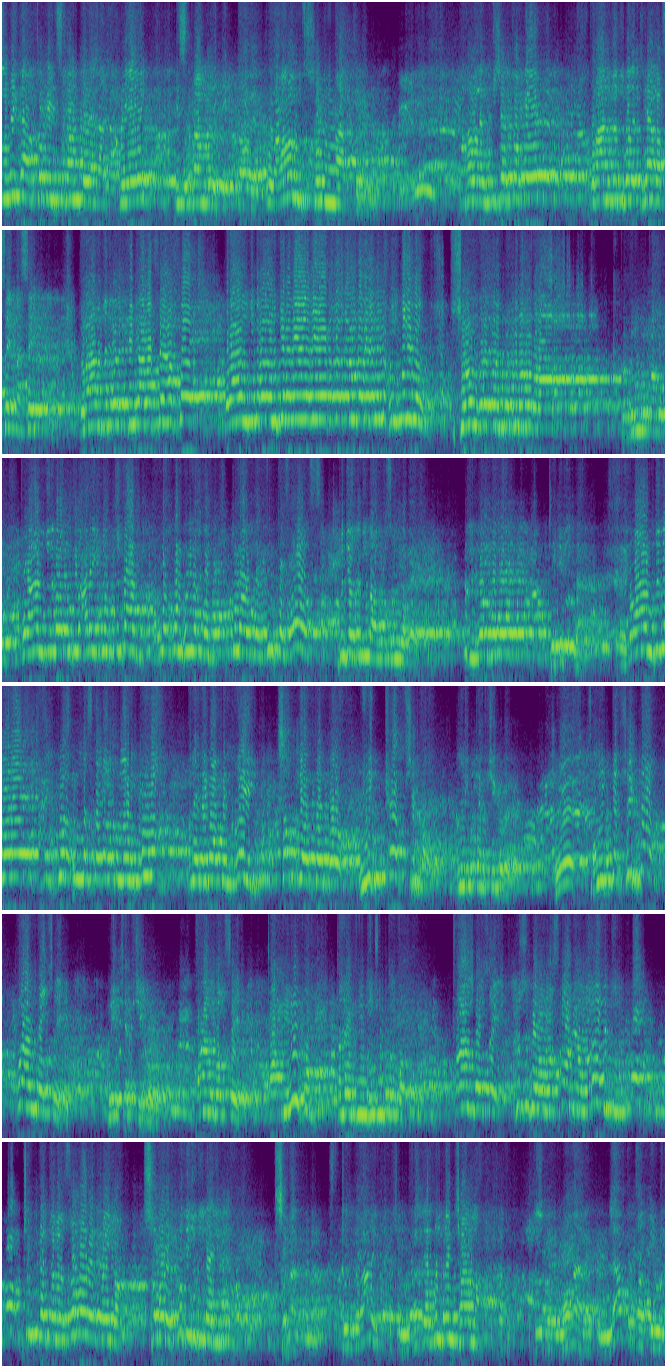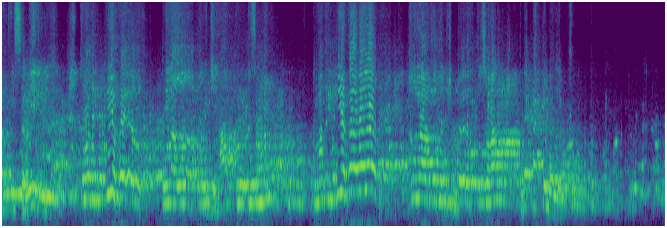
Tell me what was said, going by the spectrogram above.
আমেরিকার চোখে ইসলামকে দেখা যাবে, ইসলামকে দেখতে হবে কোরআন, সুন্নার চোখে। কথা বলেন কিসের চোখে? কোরআন যদি বলে জিহাদ আছে আছে। কোরআন যদি বলে কিতাব আছে আছে। কোরআন যদি বলে উনকিনা নিয়ে নিয়ে আলহামদুলিল্লাহ স্মরণ করে করে প্রতিবাদ করা। কোরআন যদি বলে কুতিবা আলাইকুম কিতাব আল্লাহ কোন কোন রাখো। তোমার উপর চিন্তা ফরজ যদি তুমি না পছন্দ করো। আমি বলব ঠিকই ঠিক না কোরআন যদি বলে আইকুর উন্মস্তাগাতুল্লাহ কুল্লাহ আমি রিবাতিন খাইর শক্তি অর্জন করো। নিক্ষেপ শিখো। নিক্ষেপ শিখব। নিক্ষেপ শিখব। কোরআন বলছে নিক্ষেপ শিখো। কোরআন বলছে কাতিলুকুম তাদের বিরুদ্ধে যুদ্ধ করো। কোরআন বলছে ইসবিরু ওয়াসাবিরু ওয়া রাবিতু যুদ্ধের জন্য সবরের প্রয়োজন, সবরের প্রতিযোগিতায় লিখতে হবে। সুবহানাল্লাহ আল কোরআনের কথা শুনব রাজি তো ইনশাআল্লাহ আল্লাহ তোমাদের কি হয়ে গেল? তোমরা আল্লাহর প্রতি জিহাদ করতেছো না? তোমাদের কি হয়ে গেল? আল্লাহর প্রতি যুদ্ধ করতেছো না? বলে?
